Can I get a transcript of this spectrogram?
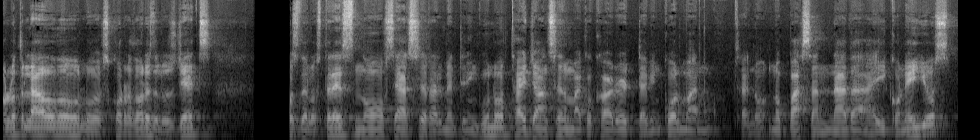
Por el otro lado, los corredores de los Jets pues de los tres no se hace realmente ninguno. Ty Johnson, Michael Carter, Devin Coleman, o sea, no, no pasa nada ahí con ellos.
